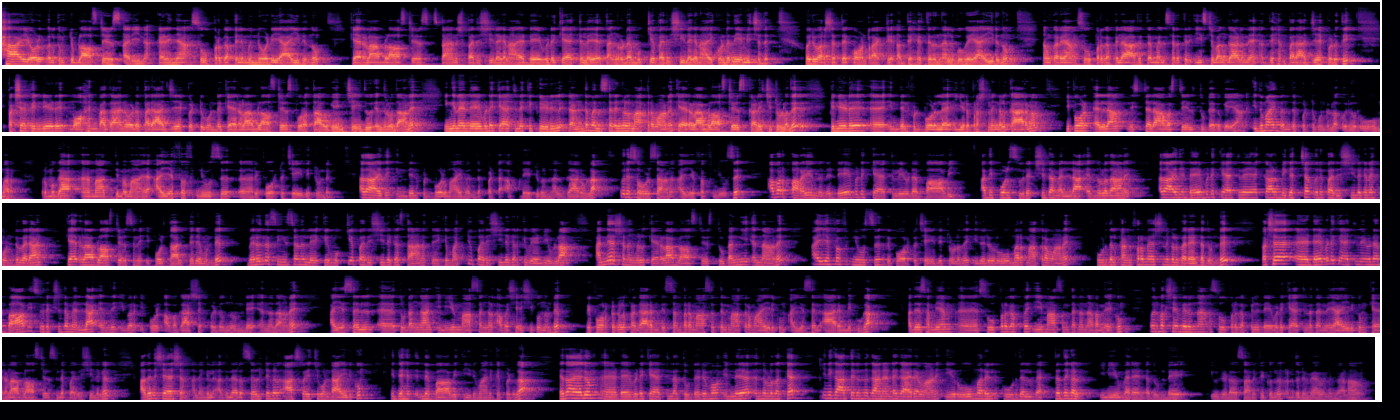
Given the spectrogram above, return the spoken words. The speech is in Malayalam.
Hi all welcome to Blasters arena കഴിഞ്ഞ സൂപ്പർ കപ്പിന് മുന്നോടിയായിരുന്നു കേരള ബ്ലാസ്റ്റേഴ്സ് സ്പാനിഷ് പരിശീലകനായ ഡേവിഡ് കാറ്റലയെ തങ്ങളുടെ മുഖ്യ പരിശീലകനായിക്കൊണ്ട് നിയമിച്ചത്. ഒരു വർഷത്തെ കോൺട്രാക്റ്റ് അദ്ദേഹത്തിന് നൽകുകയായിരുന്നു. നമുക്കറിയാം സൂപ്പർ കപ്പിലെ ആദ്യത്തെ മത്സരത്തിൽ ഈസ്റ്റ് ബംഗാളിനെ അദ്ദേഹം പരാജയപ്പെടുത്തി. പക്ഷേ പിന്നീട് മോഹൻ ബഗാനോട് പരാജയപ്പെട്ടുകൊണ്ട് കേരള ബ്ലാസ്റ്റേഴ്സ് പുറത്താവുകയും ചെയ്തു എന്നുള്ളതാണ്. ഇങ്ങനെ ഡേവിഡ് കാറ്റിലയ്ക്ക് കീഴിൽ രണ്ട് മത്സരങ്ങൾ മാത്രമാണ് കേരള ബ്ലാസ്റ്റേഴ്സ് കളിച്ചിട്ടുള്ളത്. പിന്നീട് ഇന്ത്യൻ ഫുട്ബോളിലെ ഈ ഒരു പ്രശ്നങ്ങൾ കാരണം ഇപ്പോൾ എല്ലാം നിശ്ചലാവസ്ഥയിൽ തുടരുകയാണ്. ഇതുമായി ബന്ധപ്പെട്ടുകൊണ്ടുള്ള ഒരു റൂമർ പ്രമുഖ മാധ്യമമായ ഐ ന്യൂസ് റിപ്പോർട്ട് ചെയ്തിട്ടുണ്ട്. അതായത് ഇന്ത്യൻ ഫുട്ബോളുമായി ബന്ധപ്പെട്ട അപ്ഡേറ്റുകൾ നൽകാറുള്ള ഒരു സോഴ്സാണ് ഐ ന്യൂസ്. അവർ പറയുന്നത് ഡേവിഡ് കാറ്റലയുടെ ഭാവി അതിപ്പോൾ സുരക്ഷിതമല്ല എന്നുള്ളതാണ്. അതായത് ഡേവിഡ് കാറ്റലയേക്കാൾ മികച്ച ഒരു പരിശീലകനെ കൊണ്ടുവരാൻ കേരള ബ്ലാസ്റ്റേഴ്സിന് ഇപ്പോൾ താല്പര്യമുണ്ട് വരുന്ന സീസണിലേക്ക് മുഖ്യ പരിശീലക സ്ഥാനത്തേക്ക് മറ്റു പരിശീലകർക്ക് വേണ്ടിയുള്ള അന്വേഷണങ്ങൾ കേരള ബ്ലാസ്റ്റേഴ്സ് തുടങ്ങി എന്നാണ് I F F news report ചെയ്തിട്ടുള്ളത്. ഇതൊരു റൂമർ മാത്രമാണ്. കൂടുതൽ കൺഫർമേഷനുകൾ വരേണ്ടതുണ്ട്. പക്ഷേ ഡേവിഡ് കാറ്റിലയുടെ ഭാവി സുരക്ഷിതമല്ല എന്ന് ഇവർ ഇപ്പോൾ അവകാശപ്പെടുന്നുണ്ട് എന്നതാണ്. ഐ എസ് എൽ തുടങ്ങാൻ ഇനിയും മാസങ്ങൾ അവശേഷിക്കുന്നുണ്ട്. റിപ്പോർട്ടുകൾ പ്രകാരം ഡിസംബർ മാസത്തിൽ മാത്രമായിരിക്കും ഐ എസ് എൽ ആരംഭിക്കുക. അതേസമയം സൂപ്പർ കപ്പ് ഈ മാസം തന്നെ നടന്നേക്കും. ഒരുപക്ഷെ വരുന്ന സൂപ്പർ കപ്പിൽ ഡേവിഡ് കാറ്റില തന്നെയായിരിക്കും കേരള ബ്ലാസ്റ്റേഴ്സിന്റെ പരിശീലകൻ. അതിനുശേഷം അല്ലെങ്കിൽ അതിലെ റിസൾട്ടുകൾ ആശ്രയിച്ചുകൊണ്ടായിരിക്കും ഇദ്ദേഹത്തിന്റെ ഭാവി തീരുമാനിക്കപ്പെടുക. ഏതായാലും ഡേവിഡ് കാറ്റില തുടരുമോ ഇല്ലയോ എന്നുള്ളതൊക്കെ ഇനി കാത്തിരുന്ന് കാണേണ്ട കാര്യമാണ്. ഈ റൂമറിൽ കൂടുതൽ വ്യക്തതകൾ ഇനിയും വരേണ്ടതുണ്ട്. ഈ വീഡിയോ അവസാനിപ്പിക്കുന്നു. അടുത്തൊരു വീണ്ടും കാണാം.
